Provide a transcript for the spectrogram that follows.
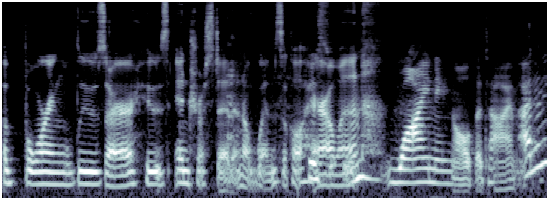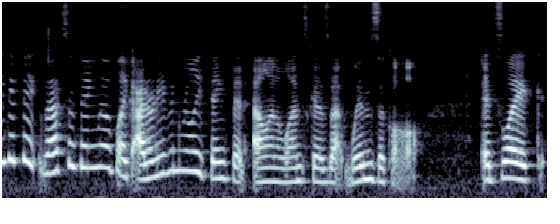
a boring loser who's interested in a whimsical Just heroine. whining all the time. I don't even that's the thing that like I don't even really think that Ellen Olenska is that whimsical. It's like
